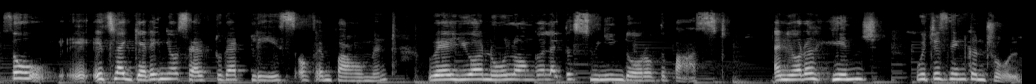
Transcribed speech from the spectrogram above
So it's like getting yourself to that place of empowerment where you are no longer like the swinging door of the past and you're a hinge which is in control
